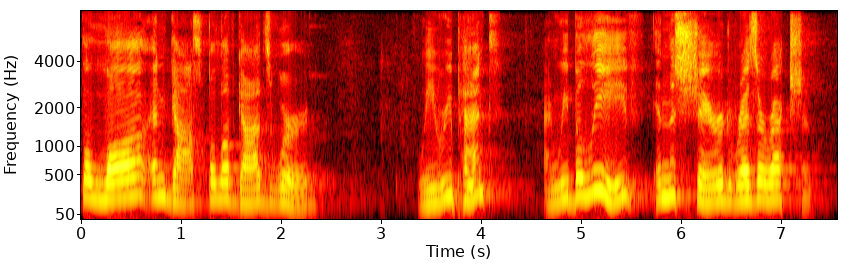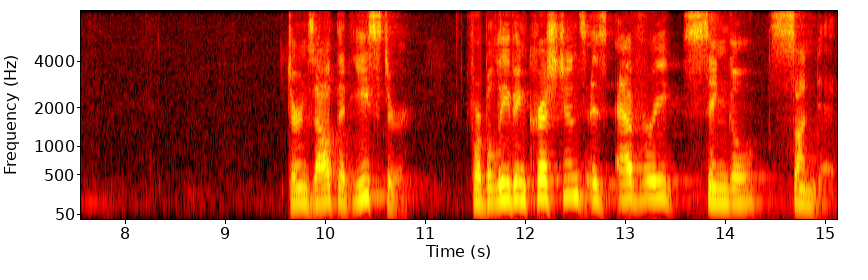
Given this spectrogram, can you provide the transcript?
the law and gospel of God's word, we repent and we believe in the shared resurrection. Turns out that Easter for believing Christians is every single Sunday.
